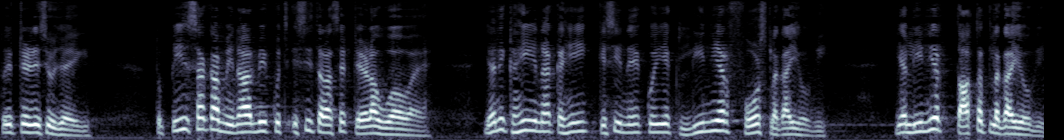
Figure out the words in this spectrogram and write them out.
تو یہ ٹیڑھی سی ہو جائے گی تو پیسا کا مینار بھی کچھ اسی طرح سے ٹیڑھا ہوا ہوا ہے یعنی کہیں نہ کہیں کسی نے کوئی ایک لینئر فورس لگائی ہوگی یا لینئر طاقت لگائی ہوگی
